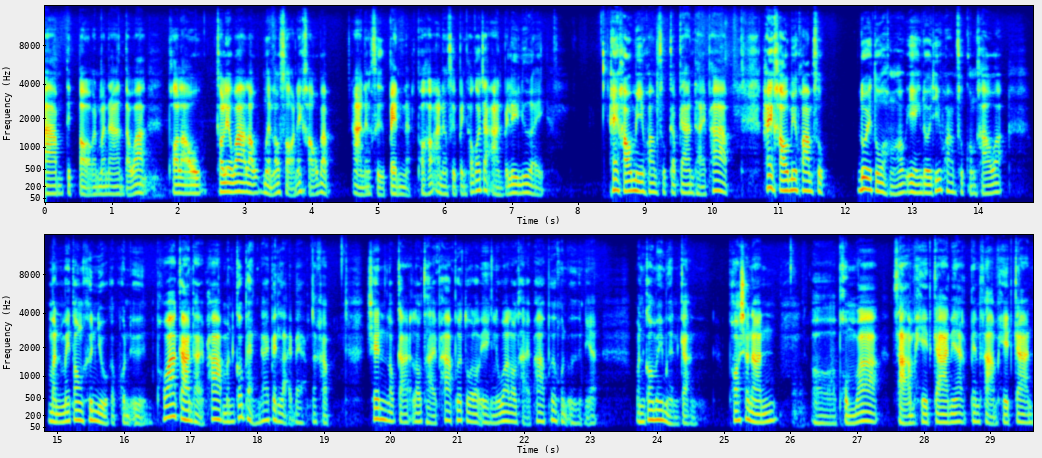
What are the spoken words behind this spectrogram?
ตามติดต่อกันมานาน แต่ว่าพอเราเขาเรียกว่าเราเหมือนเราสอนให้เขาแบบอ่านหนังสือเป็นอะพอเขาอ่านหนังสือเป็นเขาก็จะอ่านไปเรื่อยๆ ให้เขามีความสุขกับการถ่ายภาพ ให้เขามีความสุขด้วยตัวของเขาเอง โดยที่ความสุขของเขาอะมันไม่ต้องขึ้นอยู่กับคนอื่น เพราะว่าการถ่ายภาพมันก็แบ่งได้เป็นหลายแบบนะครับ เช่นเราการเราถ่ายภาพเพื่อตัวเราเอง หรือว่าเราถ่ายภาพเพื่อคนอื่นเนี่ย มันก็ไม่เหมือนกัน เพราะฉะนั้นผมว่า 3 เหตุการณ์เนี้ยเป็น 3 เหตุการณ์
